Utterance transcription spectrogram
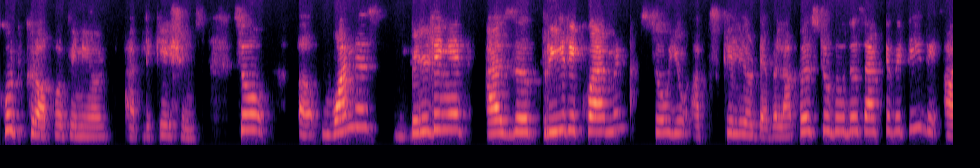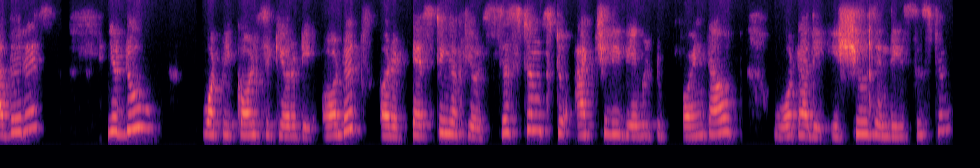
could crop up in your applications. So uh, one is building it as a pre-requirement. So you upskill your developers to do this activity. The other is you do what we call security audits or a testing of your systems to actually be able to point out what are the issues in these systems.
